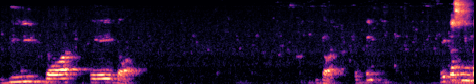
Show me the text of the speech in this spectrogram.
B dot A dot dot okay एकच मिनिट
